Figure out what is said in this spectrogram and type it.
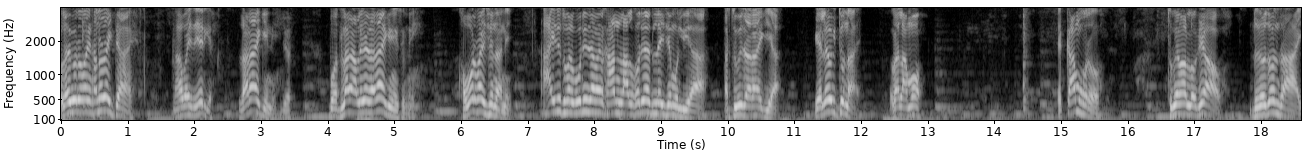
তালৈ গরো এখানে যাইতাই না ভাই যাই গিয়া কিনি বদলা নালগে দাঁড়াই কিনি তুমি? খবর পাইছো নানি আই যে তোমার বনি জামাই খান লাল করে দিলাইছে মলিয়া আর তুমি দাঁড়াই গিয়া গেলে হইতো নাই। এবার লামো। এক কাম করো তুমি আমার লগে আও দুজন যাই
